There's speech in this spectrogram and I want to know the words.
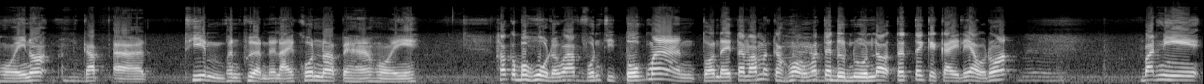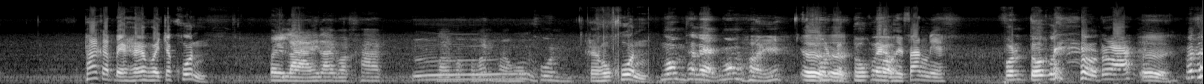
หอยเนาะกับอ่า ทีมเพื่อนๆหลายๆคนเนาะไปหาหอยเขาก็บ่ฮู้ดอกว่าฝนสิตกมาอั่นตอนใดแต่ว่ามันก็ห้องมาแต่โดนๆแล้วแต่แต่ไกลๆแล้วเนาะบัดนี้พากันไปหาหอยจักคน ไปลายลายบักคาดลายบักประมาณหาหกคนหาหกคนง่อมแถลกง่อมหอยเออฝนเออจะตกแล้วเอาให้ฟังเนี่ยฝนตกแล้วตัวเออมันจะ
